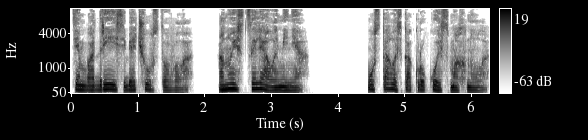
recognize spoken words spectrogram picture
тем бодрее себя чувствовала. Оно исцеляло меня. Усталость как рукой смахнула.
